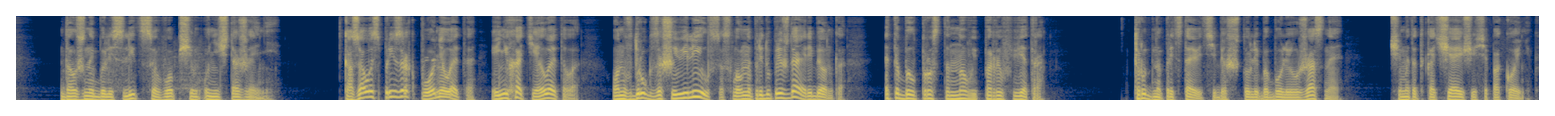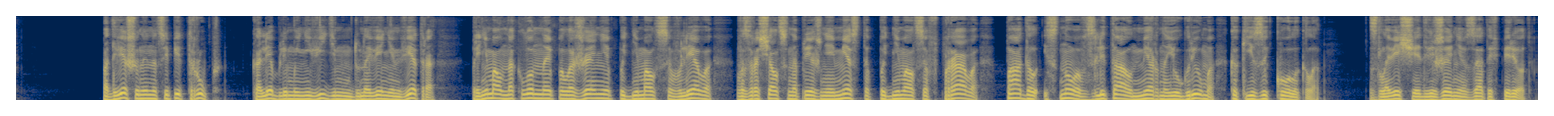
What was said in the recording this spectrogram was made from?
должны были слиться в общем уничтожении. Казалось, призрак понял это и не хотел этого. Он вдруг зашевелился, словно предупреждая ребенка. Это был просто новый порыв ветра. Трудно представить себе что-либо более ужасное, чем этот качающийся покойник. Подвешенный на цепи труп — колеблемый невидимым дуновением ветра, принимал наклонное положение, поднимался влево, возвращался на прежнее место, поднимался вправо, падал и снова взлетал мерно и угрюмо, как язык колокола. Зловещее движение взад и вперед.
